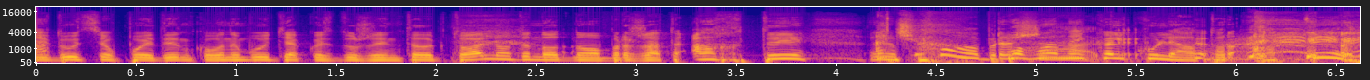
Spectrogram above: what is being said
зійдуться в поєдинку, вони будуть якось дуже інтелектуально один одного ображати. Ах ти А е, чого ображати? поганий калькулятор, а ти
